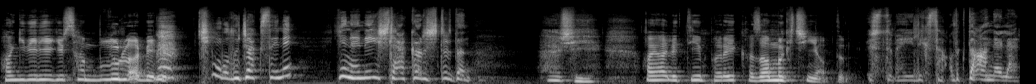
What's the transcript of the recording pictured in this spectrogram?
Hangi deliğe girsem bulurlar beni. Kim bulacak seni? Yine ne işler karıştırdın? Her şeyi hayal ettiğim parayı kazanmak için yaptım. Üstüme iyilik sağlık daha neler.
